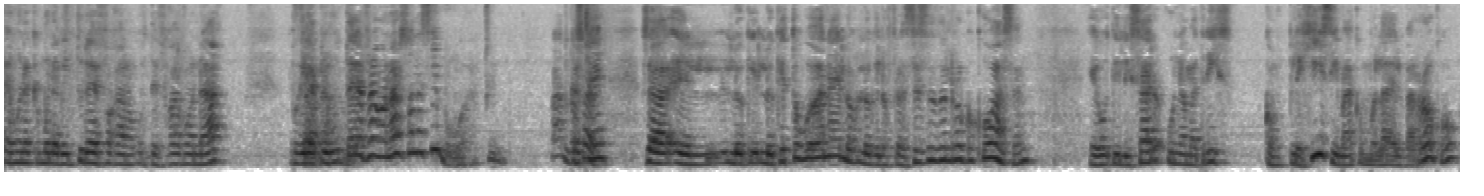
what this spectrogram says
es una, como una pintura de Fragon- de Fragonard, porque las Fragonard. preguntas de Fragonard son así, pues. Ah. O sea, el- lo, que, lo que estos hueones, lo, lo que los franceses del rococó hacen, es utilizar una matriz complejísima como la del barroco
